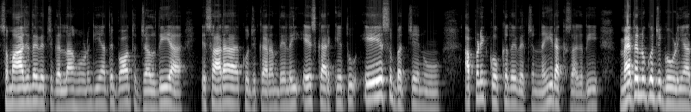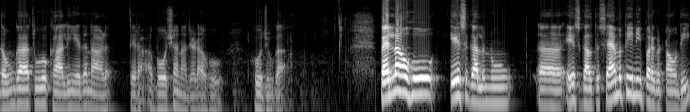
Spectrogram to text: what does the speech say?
ਸਮਾਜ ਦੇ ਵਿੱਚ ਗੱਲਾਂ ਹੋਣਗੀਆਂ ਤੇ ਬਹੁਤ ਜਲਦੀ ਆ, ਇਹ ਸਾਰਾ ਕੁਝ ਕਰਨ ਦੇ ਲਈ, ਇਸ ਕਰਕੇ ਤੂੰ ਇਸ ਬੱਚੇ ਨੂੰ ਆਪਣੀ ਕੁੱਖ ਦੇ ਵਿੱਚ ਨਹੀਂ ਰੱਖ ਸਕਦੀ। ਮੈਂ ਤੈਨੂੰ ਕੁਝ ਗੋਲੀਆਂ ਦਊਂਗਾ, ਤੂੰ ਉਹ ਖਾ ਲਈ, ਇਹਦੇ ਨਾਲ ਤੇਰਾ ਅਬੋਸ਼ਨ ਆ ਜਿਹੜਾ ਉਹ ਹੋ ਜਾਊਗਾ। ਪਹਿਲਾਂ ਉਹ ਇਸ ਗੱਲ ਨੂੰ ਇਸ ਗੱਲ ਤੇ ਸਹਿਮਤੀ ਨਹੀਂ ਪ੍ਰਗਟਾਉਂਦੀ,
